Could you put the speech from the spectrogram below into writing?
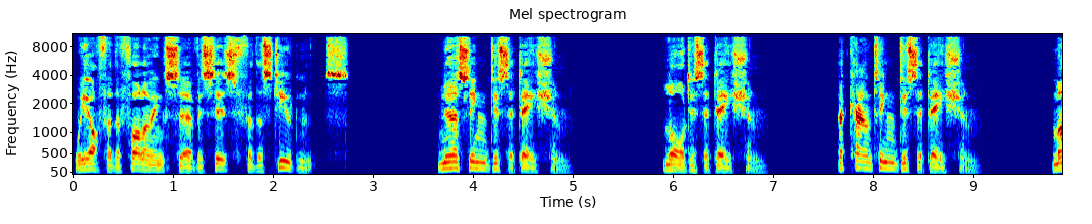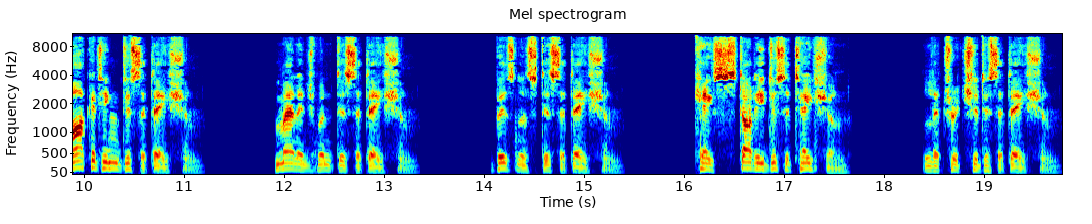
We offer the following services for the students. Nursing dissertation. Law dissertation. Accounting dissertation. Marketing dissertation. Management dissertation. Business dissertation. Case study dissertation. Literature dissertation.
